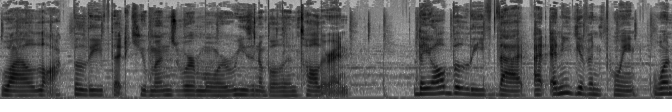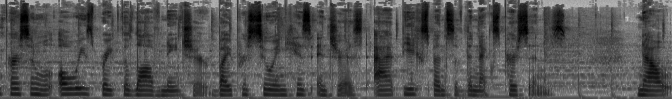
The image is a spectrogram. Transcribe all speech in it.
while Locke believed that humans were more reasonable and tolerant. They all believed that at any given point, one person will always break the law of nature by pursuing his interest at the expense of the next person's. Now,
